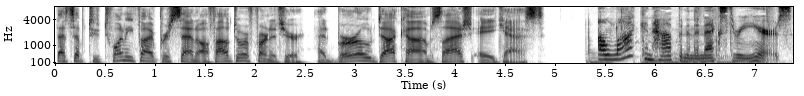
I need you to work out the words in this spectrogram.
That's up to 25% off outdoor furniture at burrow.com slash ACAST. A lot can happen in the next three years.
